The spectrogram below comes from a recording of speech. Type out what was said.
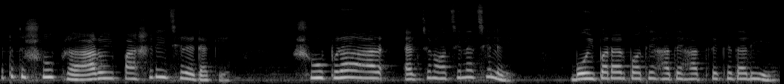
এটা তো শুভ্রা, আর ওই পাশেরই ছেলেটাকে। শুভ্রা আর একজন অচেনা ছেলে? বই পড়ার পথে হাতে হাত রেখে দাঁড়িয়ে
